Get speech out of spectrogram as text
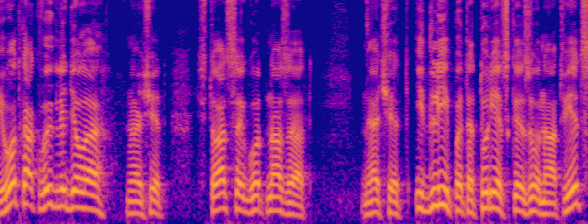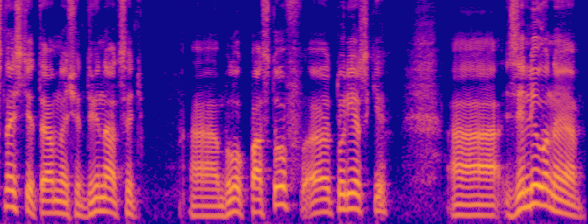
И вот как выглядела значит, ситуация год назад. Значит, Идлиб – это турецкая зона ответственности, там, значит, 12 а, блокпостов а, турецких. А, Зеленая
